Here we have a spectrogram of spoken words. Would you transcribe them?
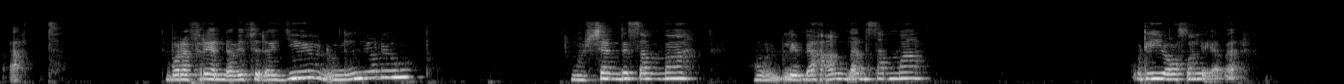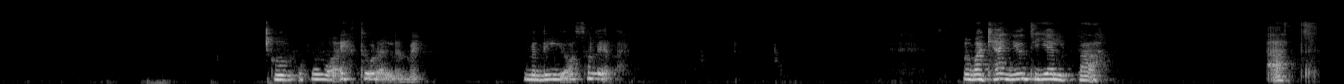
att våra föräldrar, vi firar jul och nyår ihop. Hon kände samma. Hon blev behandlad samma. Och det är jag som lever. Hon, hon var ett år äldre än mig. Men det är jag som lever. Och man kan ju inte hjälpa att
